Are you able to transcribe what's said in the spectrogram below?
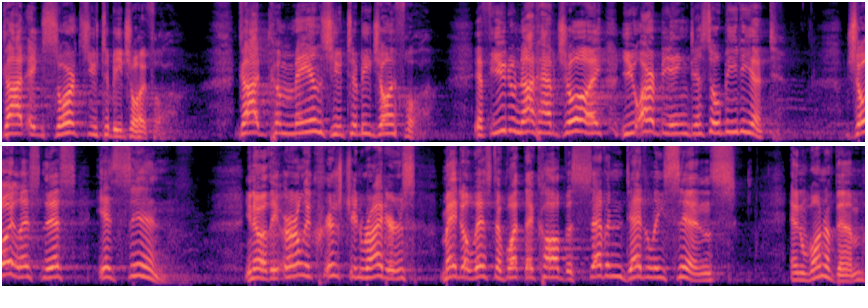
God exhorts you to be joyful. God commands you to be joyful. If you do not have joy, you are being disobedient. Joylessness is sin. You know, the early Christian writers made a list of what they called the seven deadly sins, and one of them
